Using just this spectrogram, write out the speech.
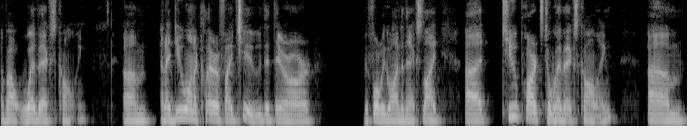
about WebEx calling. Um, and I do want to clarify too that there are, before we go on to the next slide, uh, two parts to WebEx calling. Um,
